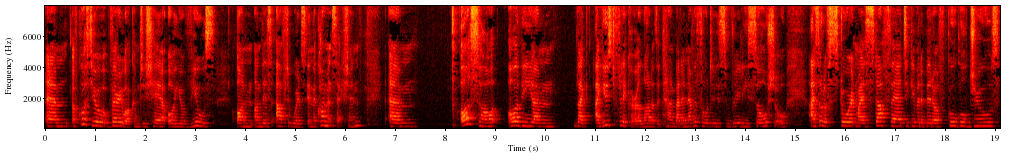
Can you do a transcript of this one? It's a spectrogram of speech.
Um, of course, you're very welcome to share all your views on, on this afterwards in the comment section. Um, also, all the um, like I used Flickr a lot of the time, but I never thought it was really social. I sort of stored my stuff there to give it a bit of Google juice,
